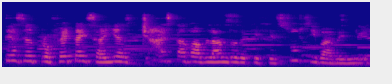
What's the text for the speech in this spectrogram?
Desde el profeta Isaías ya estaba hablando de que Jesús iba a venir.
